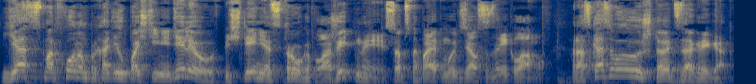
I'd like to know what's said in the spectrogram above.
Я со смартфоном проходил почти неделю, впечатления строго положительные, собственно, поэтому и взялся за рекламу. Рассказываю, что это за агрегат.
